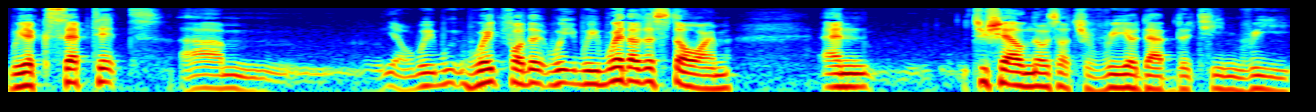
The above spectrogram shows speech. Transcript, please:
We accept it. Um, you know, we, we, wait for the we, we weather the storm, and Tuchel knows how to readapt the team, re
